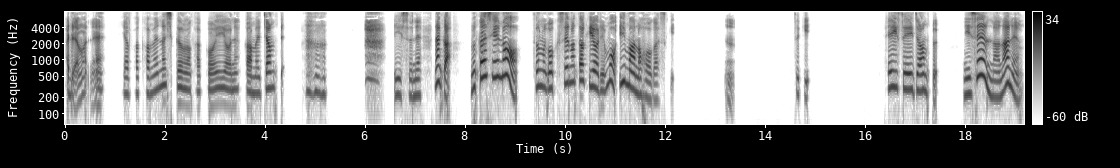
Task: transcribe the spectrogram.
あ、でもね、やっぱ亀梨くんはかっこいいよね、亀ちゃんって。いいっすね。なんか、昔の、その極戦の時よりも今の方が好き。うん。次。平成ジャンプ。2007年。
